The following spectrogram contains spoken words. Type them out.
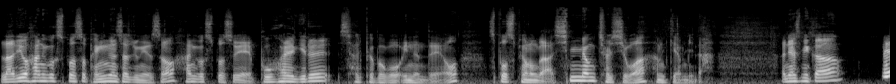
라디오 한국 스포츠 100년사 중에서 한국 스포츠의 부활기를 살펴보고 있는데요. 스포츠 평론가 신명철 씨와 함께합니다. 안녕하십니까? 네,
